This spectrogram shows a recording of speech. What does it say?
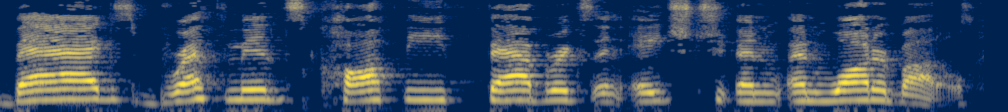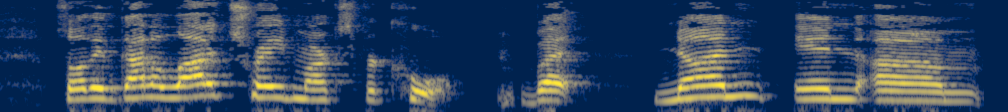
bags, breath mints, coffee, fabrics, and H2 and, and water bottles. So they've got a lot of trademarks for cool, but none in um,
